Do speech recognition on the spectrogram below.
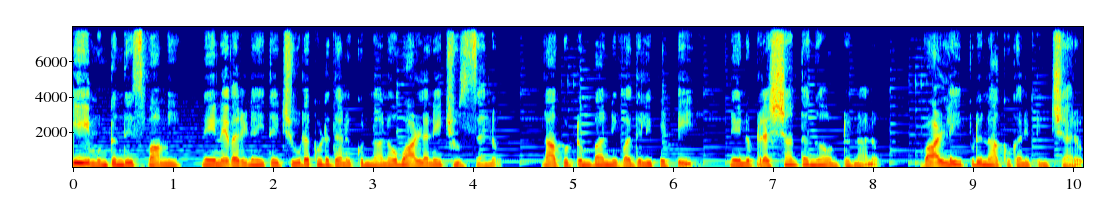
ఏముంటుంది స్వామి? నేనెవరినైతే చూడకూడదనుకున్నానో వాళ్ళనే చూశాను. నా కుటుంబాన్ని వదిలిపెట్టి నేను ప్రశాంతంగా ఉంటున్నాను. వాళ్ళే ఇప్పుడు నాకు కనిపించారు.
